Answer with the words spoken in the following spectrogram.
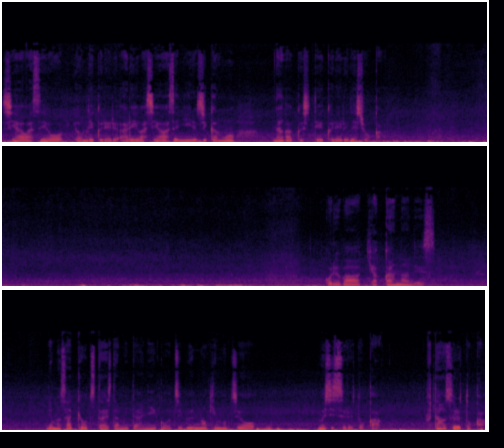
幸せを呼んでくれるあるいは幸せにいる時間を長くしてくれるでしょうか？これは客観なんです。でもさっきお伝えしたみたいにこう自分の気持ちを無視するとか蓋をするとか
